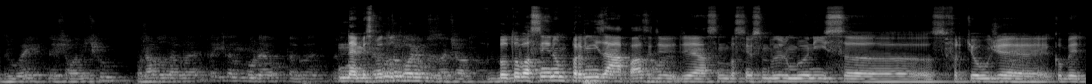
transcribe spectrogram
druhý, jdeš na lavičku, pořád to takhle, tady ten model, takhle? Nebo, ne, my jsme to, to bylo ze začátku? Byl to vlastně jenom první zápas, kdy, kdy já jsem vlastně jsem byl domluvený s, s Frťou, že jakoby,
